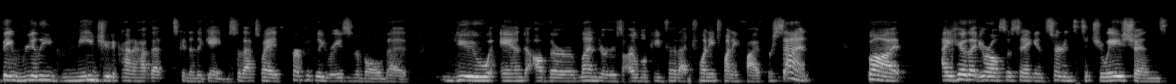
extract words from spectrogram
they really need you to kind of have that skin in the game. So that's why it's perfectly reasonable that you and other lenders are looking for that 20, 25%. But I hear that you're also saying in certain situations,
